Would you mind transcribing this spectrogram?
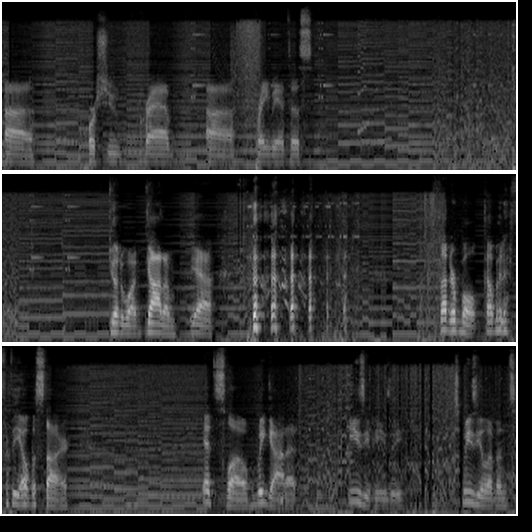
Uh, horseshoe crab, uh, praying mantis. Good one. Got him. Yeah. Thunderbolt coming in for the Omastar. It's slow. We got it. Easy peasy. Squeezy lemons.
